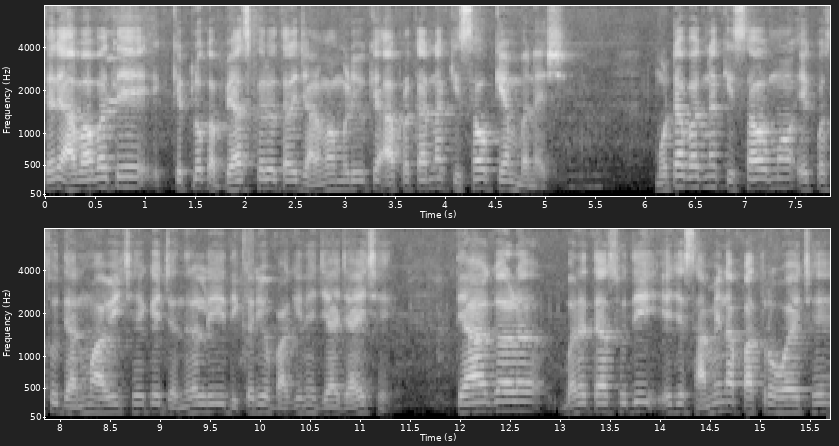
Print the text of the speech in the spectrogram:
ત્યારે આ બાબતે કેટલોક અભ્યાસ કર્યો, ત્યારે જાણવા મળ્યું કે આ પ્રકારના કિસ્સાઓ કેમ બને છે. મોટાભાગના કિસ્સાઓમાં એક વસ્તુ ધ્યાનમાં આવી છે કે જનરલી દીકરીઓ ભાગીને જ્યાં જાય છે, ત્યાં આગળ બને ત્યાં સુધી એ જે સામેના પાત્રો હોય છે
